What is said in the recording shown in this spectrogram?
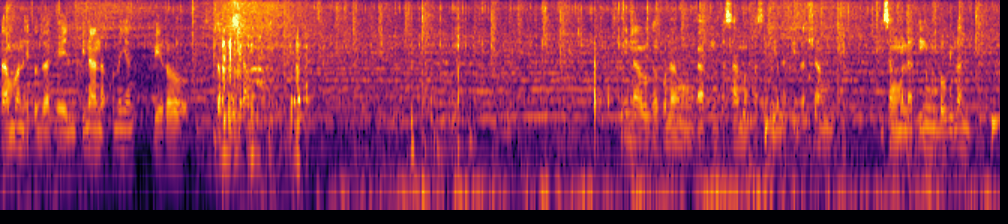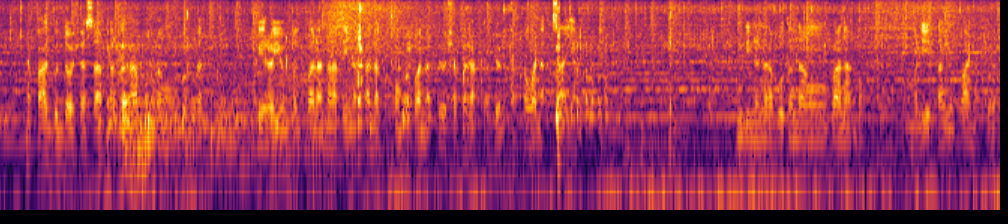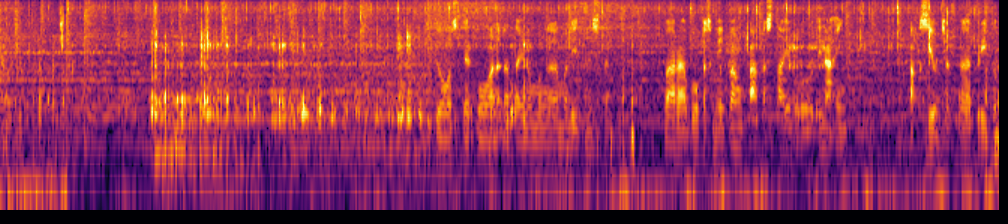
tama na ito dahil pinana ko na yan pero dapis lang. Tinawag ako ng aking kasama kasi pinakita siyang isang malaking bagulan. Napagod daw siya sa kakahabol ng bagulan. Pero yung pagpana natin akala ko akong papana pero siya pala yun nakawala sayang. Hindi na naabutan ng pana ko. Maliit lang yung pana ko master kung na tayo ng mga maliit na isda para bukas may pang pakas tayo o tinaing paksiw tsaka prito.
